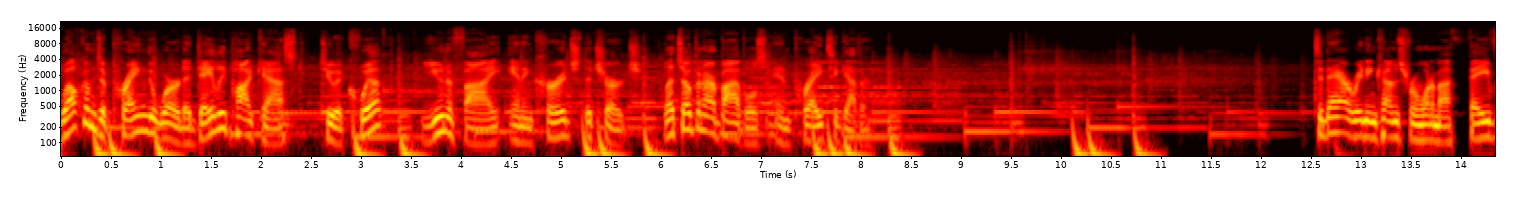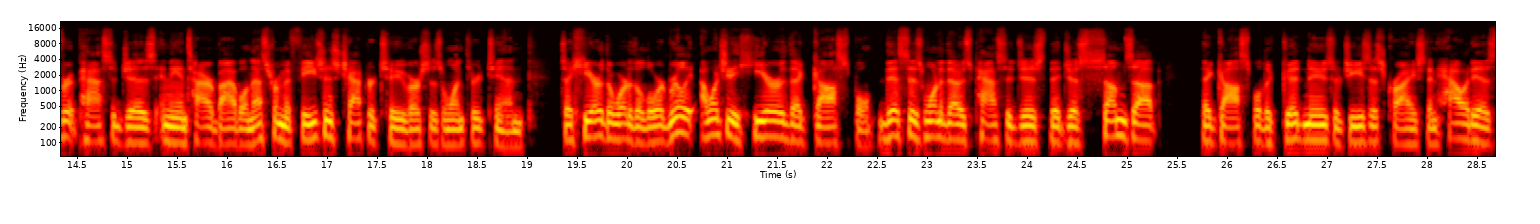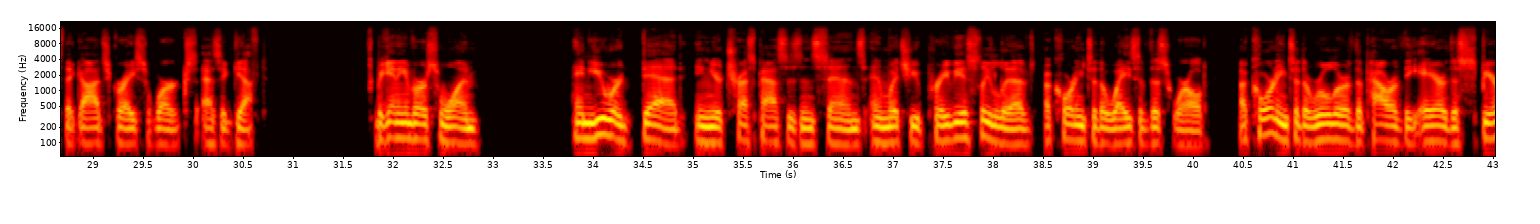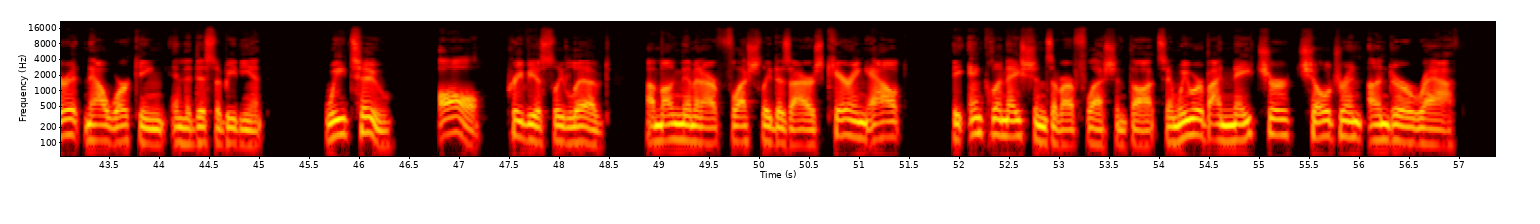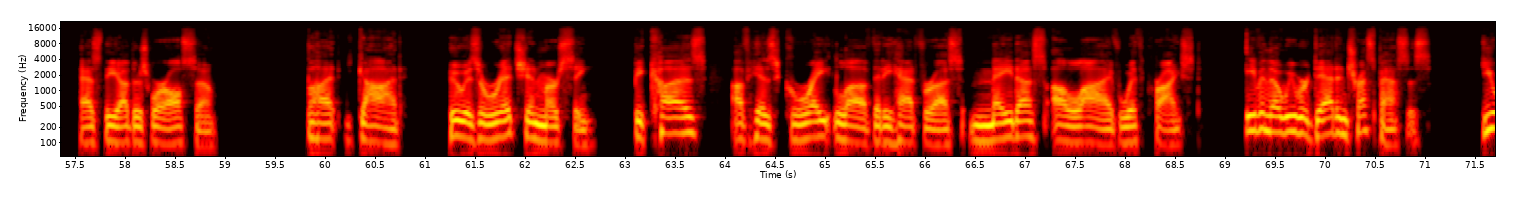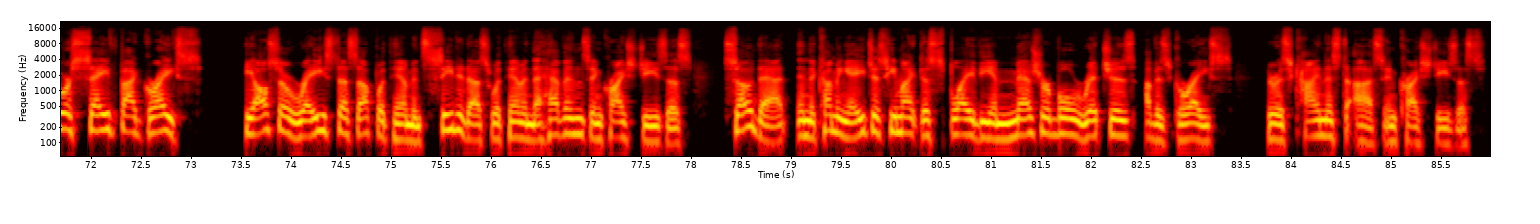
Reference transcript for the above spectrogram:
Welcome to Praying the Word, a daily podcast to equip, unify, and encourage the church. Let's open our Bibles and pray together. Today, our reading comes from one of my favorite passages in the entire Bible, and that's from Ephesians chapter 2, verses 1 through 10. So, hear the word of the Lord. Really, I want you to hear the gospel. This is one of those passages that just sums up the gospel, the good news of Jesus Christ, and how it is that God's grace works as a gift. Beginning in verse 1 And you were dead in your trespasses and sins, in which you previously lived according to the ways of this world, according to the ruler of the power of the air, the spirit now working in the disobedient. We too, all previously lived among them in our fleshly desires, carrying out the inclinations of our flesh and thoughts, and we were by nature children under wrath, as the others were also. But God, who is rich in mercy, because of his great love that he had for us, made us alive with Christ, even though we were dead in trespasses. You are saved by grace. He also raised us up with him and seated us with him in the heavens in Christ Jesus so that in the coming ages he might display the immeasurable riches of his grace through his kindness to us in Christ Jesus.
